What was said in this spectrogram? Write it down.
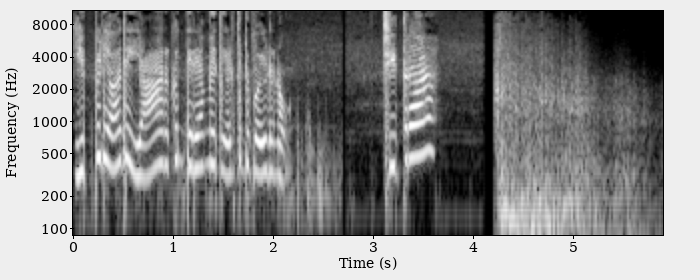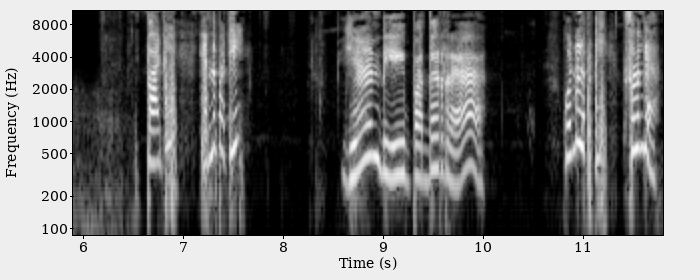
எப்படியாவது யாருக்கும் தெரியாம இதை எடுத்துட்டு போயிடணும். சித்ரா? பாட்டி என்ன பாட்டி? ஏண்டி பதற? ஒண்ணு பாட்டி சொல்லுங்க.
